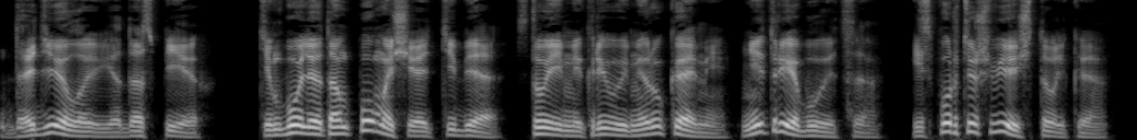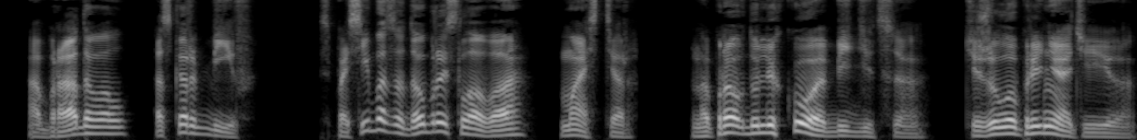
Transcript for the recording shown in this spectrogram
Доделаю я доспех. Тем более там помощи от тебя, с твоими кривыми руками, не требуется. Испортишь вещь только. Обрадовал, оскорбив. Спасибо за добрые слова, мастер. На правду легко обидеться. Тяжело принять ее.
